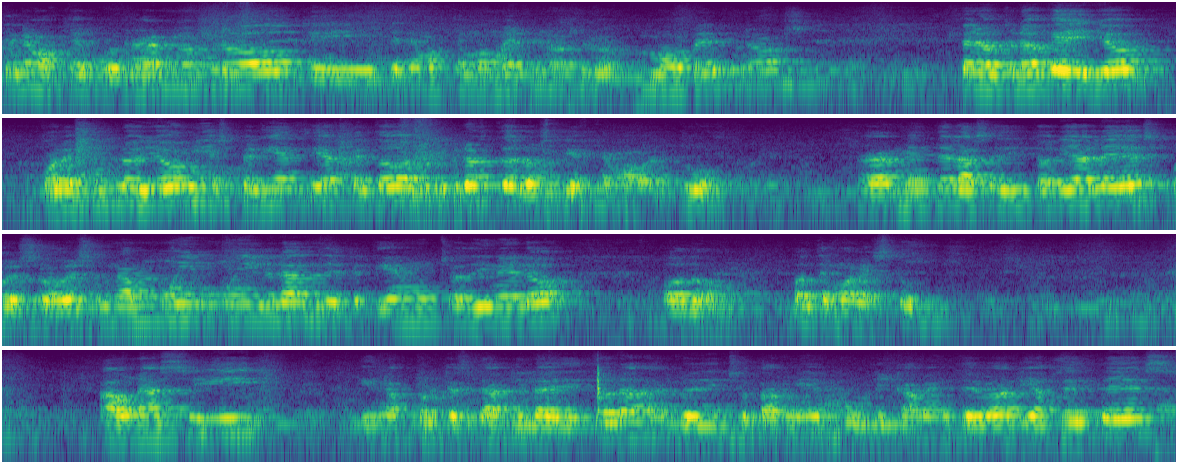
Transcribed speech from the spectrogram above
tenemos que currárnoslo, que tenemos que movernos, movernos, pero creo que yo por ejemplo, yo, mi experiencia es que todos los libros te los tienes que mover tú. Realmente las editoriales, pues o es una muy, muy grande que tiene mucho dinero, o, o te mueves tú. Aún así, y no es porque esté aquí la editora, lo he dicho también públicamente varias veces,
